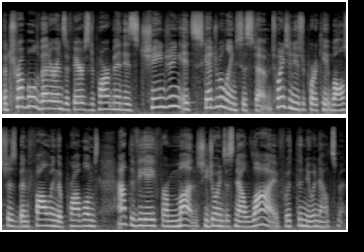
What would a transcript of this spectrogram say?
The troubled Veterans Affairs Department is changing its scheduling system. 22 News reporter Kate Walsh has been following the problems at the VA for months. She joins us now live with the new announcement.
